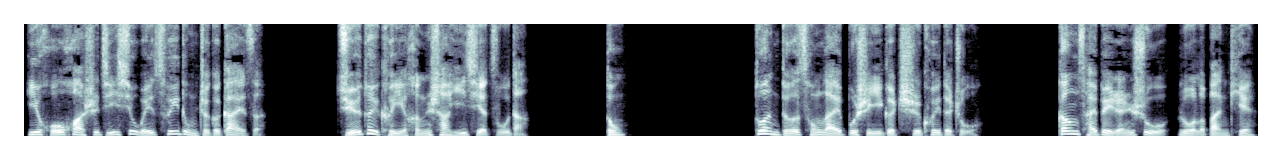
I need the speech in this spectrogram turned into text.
以活化石级修为催动这个盖子，绝对可以横杀一切阻挡。咚！段德从来不是一个吃亏的主，刚才被人数落了半天。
